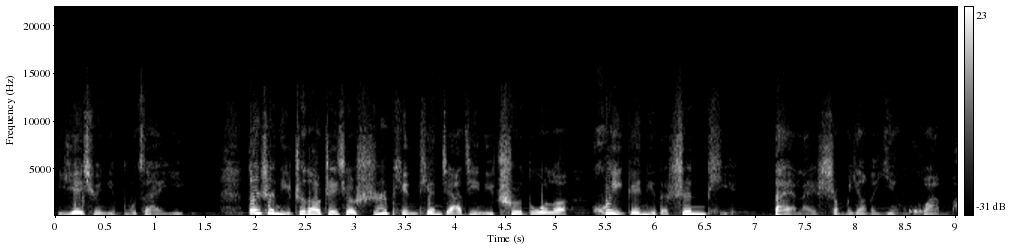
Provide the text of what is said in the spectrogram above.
也许你不在意。但是你知道这些食品添加剂你吃多了会给你的身体带来什么样的隐患吗？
